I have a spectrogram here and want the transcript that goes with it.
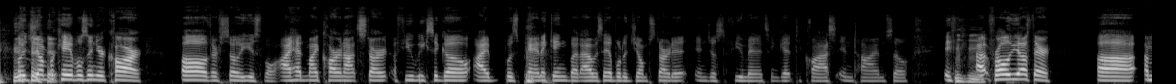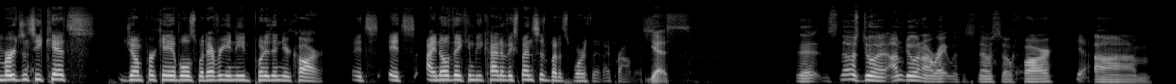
put jumper cables in your car. Oh, they're so useful. I had my car not start a few weeks ago. I was panicking, but I was able to jump start it in just a few minutes and get to class in time. So, if Mhm. uh, for all of you out there, uh, emergency kits, jumper cables, whatever you need, put it in your car. It's it's. I know they can be kind of expensive, but it's worth it. I promise. Yes. The snow's doing. I'm doing all right with the snow so far. Yeah. Um,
